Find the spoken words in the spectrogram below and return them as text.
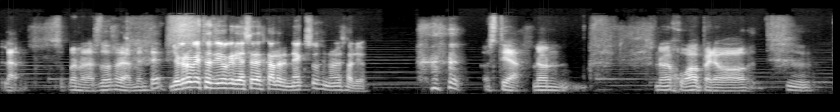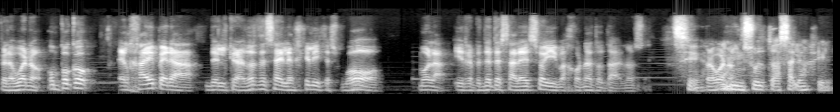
La- bueno, las dos realmente. Yo creo que este tío quería hacer Scarlet Nexus y no le salió. Hostia, no, no he jugado, pero Mm. Pero bueno, un poco el hype era del creador de Silent Hill y dices, wow, mola. Y de repente te sale eso y bajona total, no sé. Sí, Pero bueno. un insulto a Silent Hill.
